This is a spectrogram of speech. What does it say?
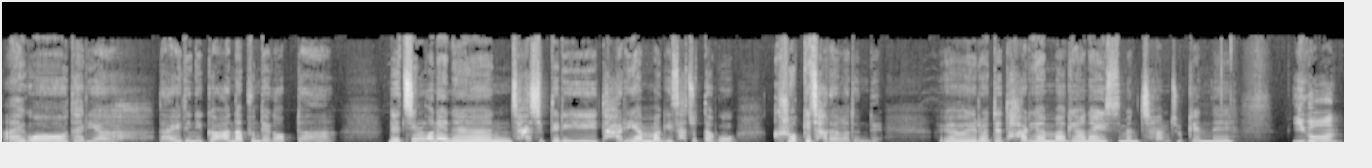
아이고, 다리야. 나이 드니까 안 아픈 데가 없다. 내 친구네는 자식들이 다리 한마기 사줬다고 그렇게 자랑하던데. 에휴, 이럴 때 다리 한마기 하나 있으면 참 좋겠네. 이건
